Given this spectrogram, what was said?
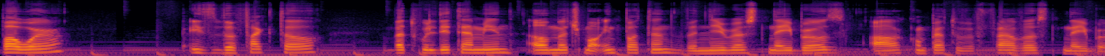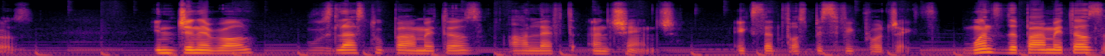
Power is the factor that will determine how much more important the nearest neighbors are compared to the farthest neighbors. In general, those last two parameters are left unchanged, except for specific projects. Once the parameters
